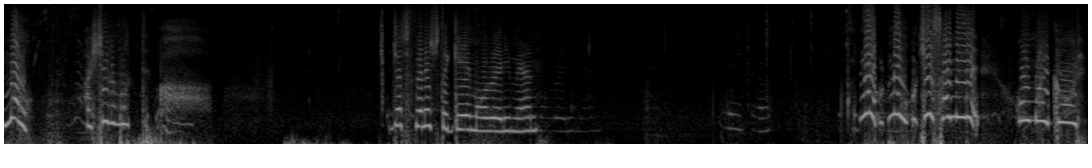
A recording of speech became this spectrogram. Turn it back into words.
this? No! I should have looked. Oh. Just finish the game already, man. Wait, bro. No, no! Yes, I made it! Oh my god!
